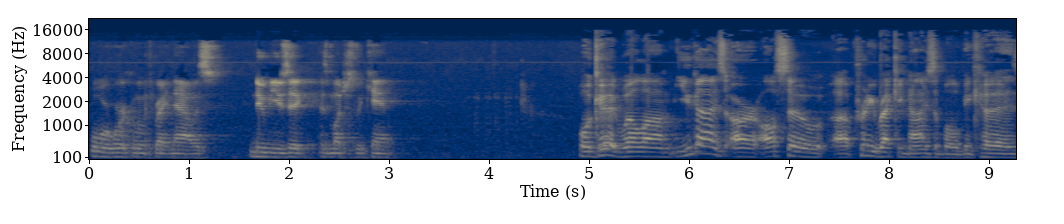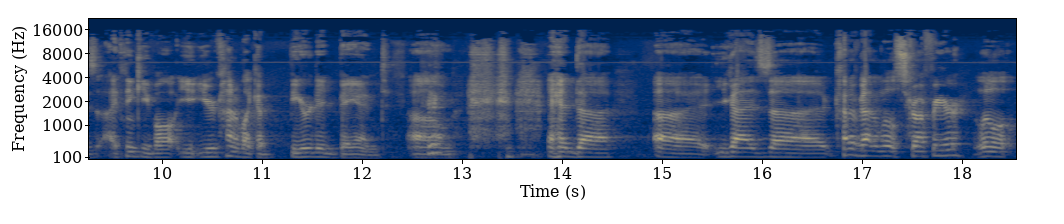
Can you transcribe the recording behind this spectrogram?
what we're working with right now is new music as much as we can. Well, good. Well, um, you guys are also uh, pretty recognizable because I think you've all you, you're kind of like a bearded band, um, and uh, uh, you guys uh, kind of gotten a little scruffier, a little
